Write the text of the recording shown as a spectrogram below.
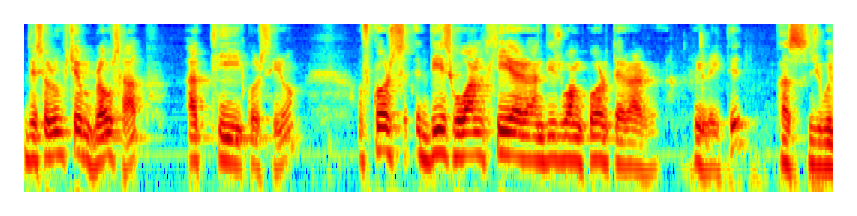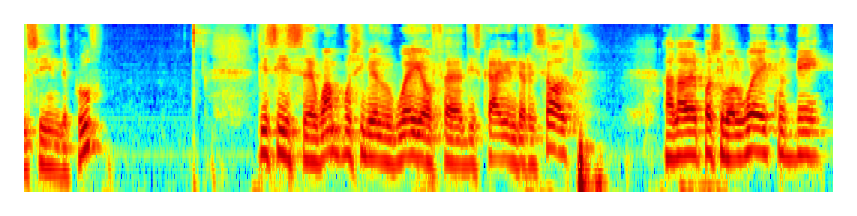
the solution blows up at t equals 0. Of course, this one here and this one quarter are related, as you will see in the proof. This is uh, one possible way of uh, describing the result. Another possible way could be,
